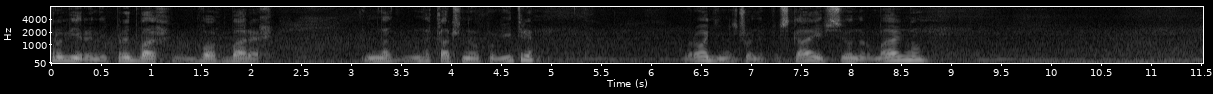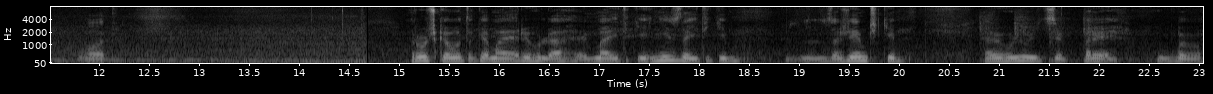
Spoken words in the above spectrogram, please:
провірений при двох, двох барах накачаного повітря. Вроді нічого не пускає, все нормально. От. Ручка отаке має регуля... має такі гнізда і такі зажимчики. Регулюється при, бо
